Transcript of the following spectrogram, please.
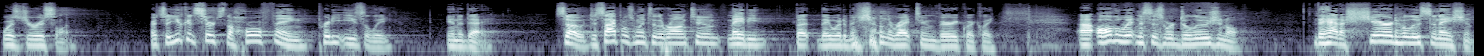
was Jerusalem. Right, so you could search the whole thing pretty easily in a day. So, disciples went to the wrong tomb? Maybe, but they would have been shown the right tomb very quickly. Uh, all the witnesses were delusional, they had a shared hallucination.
